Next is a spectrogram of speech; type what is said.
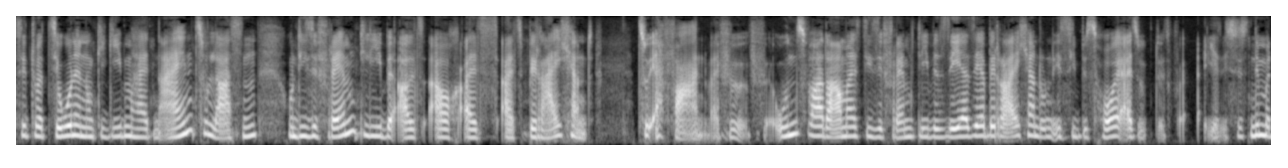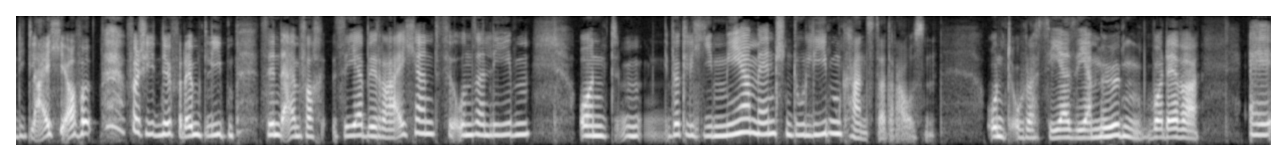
Situationen und Gegebenheiten einzulassen und diese Fremdliebe als auch als, als bereichernd zu erfahren. Weil für, für, uns war damals diese Fremdliebe sehr, sehr bereichernd und ist sie bis heute, also es ist nicht mehr die gleiche, aber verschiedene Fremdlieben sind einfach sehr bereichernd für unser Leben. Und wirklich, je mehr Menschen du lieben kannst da draußen und oder sehr, sehr mögen, whatever, ey,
